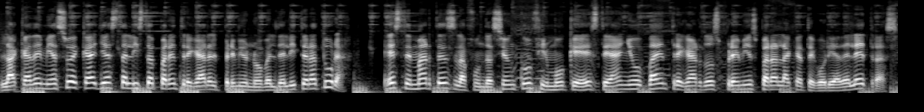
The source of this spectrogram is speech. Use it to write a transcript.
La Academia Sueca ya está lista para entregar el Premio Nobel de Literatura. Este martes la fundación confirmó que este año va a entregar dos premios para la categoría de letras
